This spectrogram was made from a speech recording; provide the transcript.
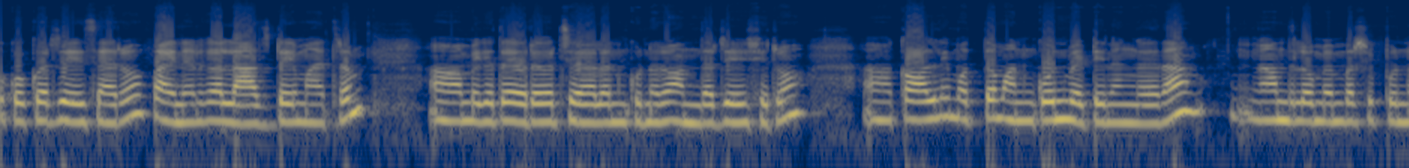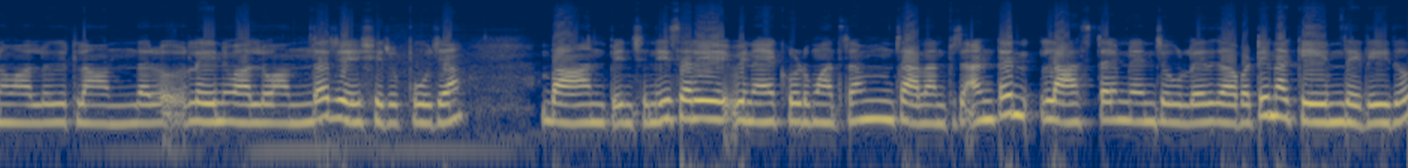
ఒక్కొక్కరు చేశారు. ఫైనల్గా లాస్ట్ డే మాత్రం మిగతా ఎవరెవరు చేయాలనుకున్నారో అందరు చేసారు కాలనీ మొత్తం అనుకొని పెట్టినాం కదా. అందులో మెంబర్షిప్ ఉన్న వాళ్ళు ఇట్లా అందరూ లేని వాళ్ళు అందరు చేసిరు పూజ. బాగా అనిపించింది. ఈసారి వినాయకుడు మాత్రం చాలా అనిపించింది. అంటే లాస్ట్ టైం నేను చూడలేదు కాబట్టి నాకేం తెలియదు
